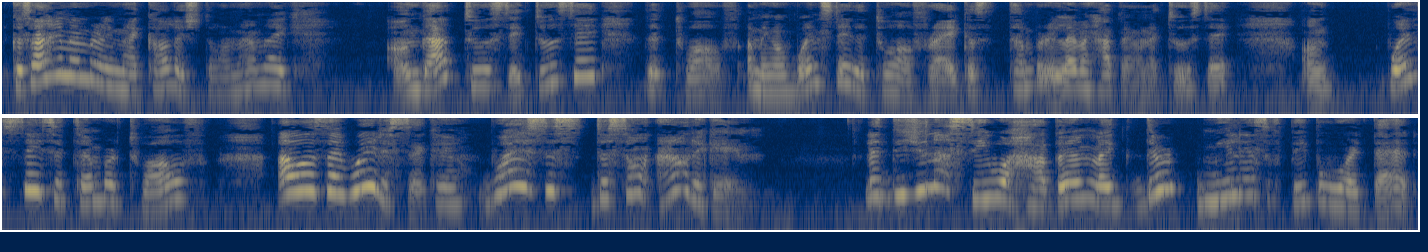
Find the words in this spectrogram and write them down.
Because I remember in my college dorm I'm like on that Tuesday Tuesday the 12th I mean on Wednesday the 12th right? Because September 11 happened on a Tuesday. On Wednesday September 12th I was like wait a second why is this the song out again? Like did you not see what happened? Like there are millions of people who are dead.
